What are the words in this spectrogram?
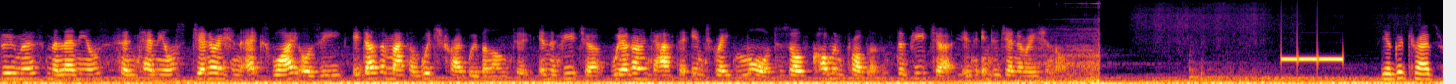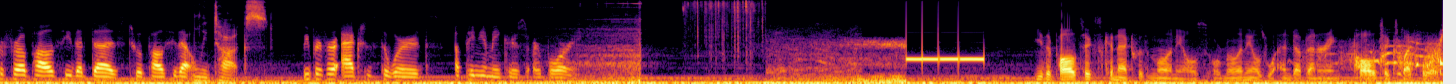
Boomers, millennials, centennials, Generation X, Y, or Z, it doesn't matter which tribe we belong to. In the future, we are going to have to integrate more to solve common problems. The future is intergenerational. Younger tribes prefer a policy that does to a policy that only talks. We prefer actions to words. Opinion makers are boring. Either politics connect with millennials, or millennials will end up entering politics by force.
